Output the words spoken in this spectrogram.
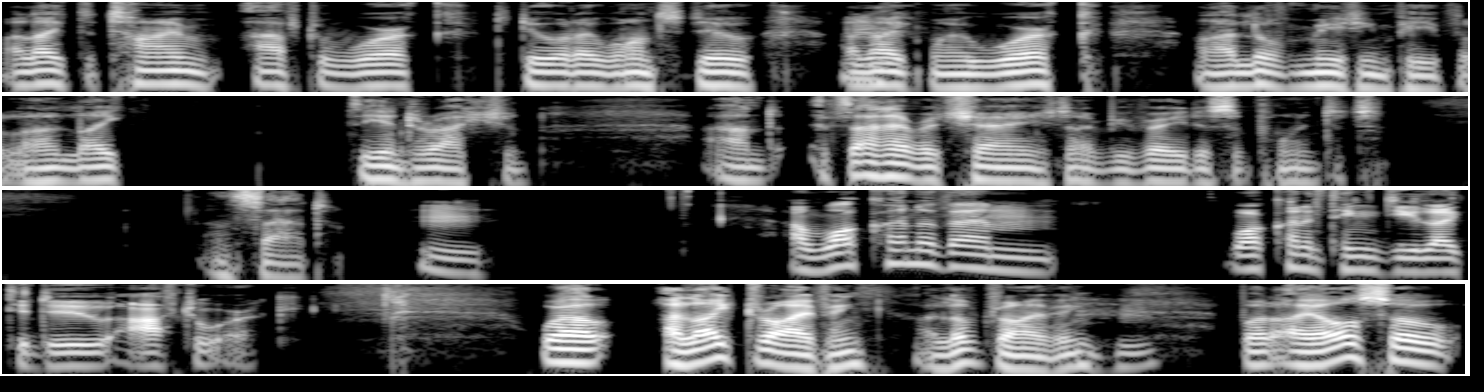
I like the time after work to do what I want to do. I Mm. like my work, and I love meeting people. I like the interaction. And if that ever changed, I'd be very disappointed and sad. Mm. And what kind of um, what kind of thing do you like to do after work? Well, I like driving. I love driving, Mhm. but I also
